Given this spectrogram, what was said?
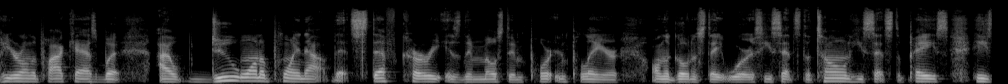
here on the podcast, but I do want to point out that Steph Curry is the most important player on the Golden State Warriors. He sets the tone, he sets the pace, he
